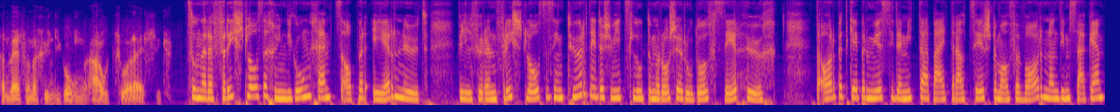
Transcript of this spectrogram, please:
dann wäre so eine Kündigung auch zulässig. Zu einer fristlosen Kündigung kommt es aber eher nicht, weil für einen Fristlosen sind die Hürden in der Schweiz laut Roger Rudolph sehr hoch. Der Arbeitgeber müsse den Mitarbeiter auch zuerst einmal verwarnen und ihm sagen,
